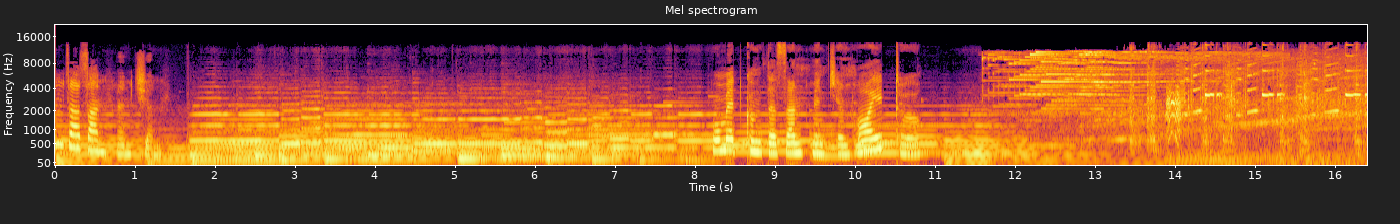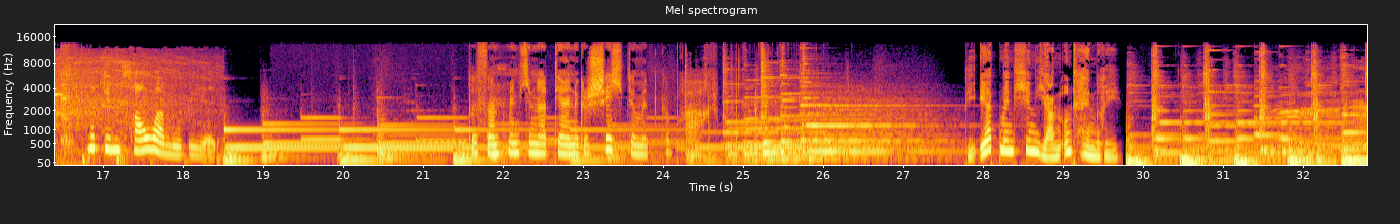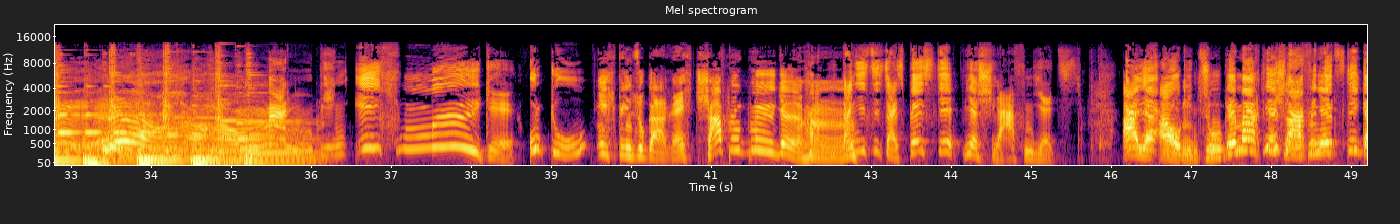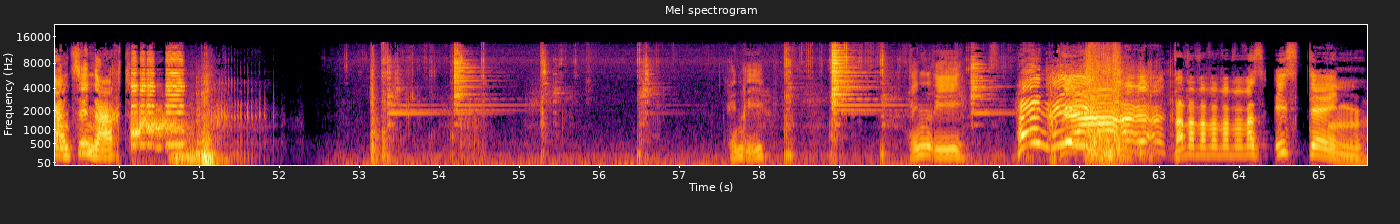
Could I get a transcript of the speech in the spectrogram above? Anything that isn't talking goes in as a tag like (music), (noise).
Unser Sandmännchen. Womit kommt das Sandmännchen heute? Mit dem Zaubermobil. Das Sandmännchen hat dir eine Geschichte mitgebracht. Die Erdmännchen Jan und Henry. Oh Mann, bin ich müde. Und du? Ich bin sogar recht schaffend müde. Hm. Dann ist es das Beste, wir schlafen jetzt. Alle Augen zugemacht, wir schlafen jetzt die ganze Nacht. Henry? Henry? Henry! wa, wa, wa, was ist denn?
